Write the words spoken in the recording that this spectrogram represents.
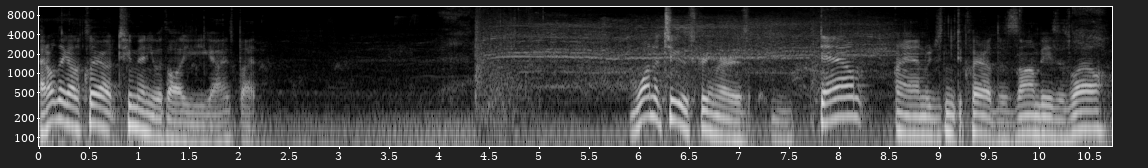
I don't think I'll clear out too many with all you guys, but... One or two screamers down, and we just need to clear out the zombies as well.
